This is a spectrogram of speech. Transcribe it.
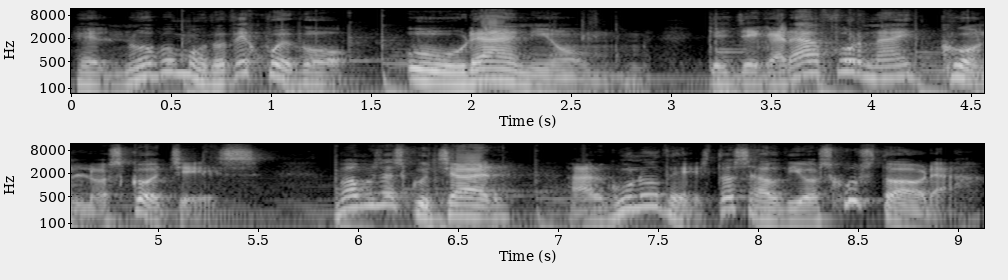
el nuevo modo de juego Uranium, que llegará a Fortnite con los coches. Vamos a escuchar alguno de estos audios justo ahora.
